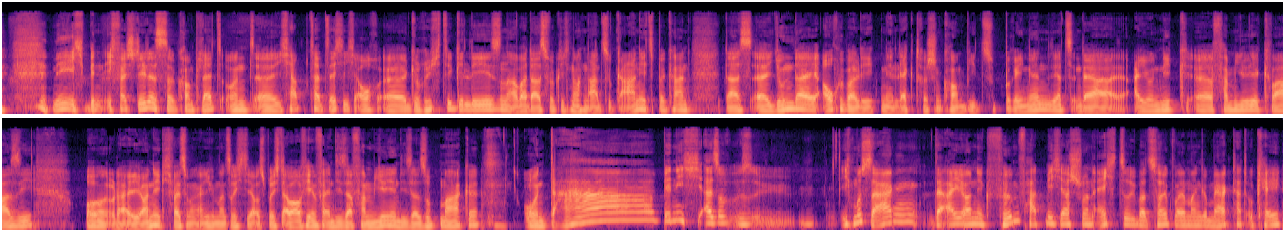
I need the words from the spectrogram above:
nee, ich bin, ich verstehe das so komplett. Und äh, ich habe tatsächlich auch äh, Gerüchte gelesen, aber da ist wirklich noch nahezu gar nichts bekannt, dass äh, Hyundai auch überlegt, einen elektrischen Kombi zu bringen, jetzt in der Ioniq-Familie quasi oder Ionic, ich weiß gar nicht, wie man es richtig ausspricht, aber auf jeden Fall in dieser Familie, in dieser Submarke. Und da bin ich, also ich muss sagen, der Ionic 5 hat mich ja schon echt so überzeugt, weil man gemerkt hat, okay,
